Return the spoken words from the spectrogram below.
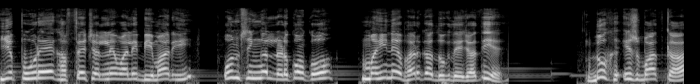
ये पूरे एक हफ़्ते चलने वाली बीमारी उन सिंगल लड़कों को महीने भर का दुख दे जाती है। दुख इस बात का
